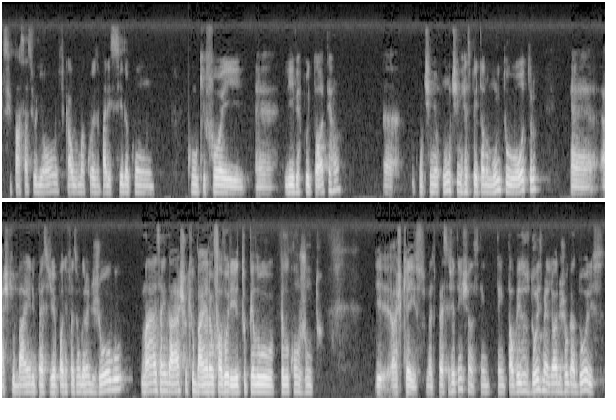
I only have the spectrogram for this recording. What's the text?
se passasse o Lyon, ficar alguma coisa parecida com, com o que foi é, Liverpool e Tottenham. É, um time, um time respeitando muito o outro. É, acho que o Bayern e o PSG podem fazer um grande jogo mas ainda acho que o Bayern é o favorito pelo, pelo conjunto. E acho que é isso. Mas o PSG tem chance. Tem, tem talvez os dois melhores jogadores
